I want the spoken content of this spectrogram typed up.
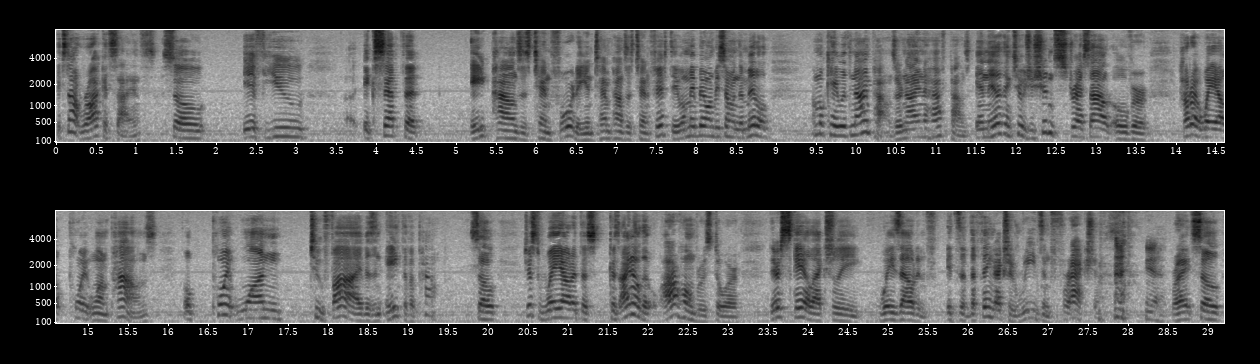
it's not rocket science. So if you uh, accept that 8 pounds is 1040 and 10 pounds is 1050, well, maybe I want to be somewhere in the middle. I'm okay with 9 pounds or 9.5 pounds. And the other thing, too, is you shouldn't stress out over how do I weigh out 0.1 pounds? Well, 0.125 is an eighth of a pound. So just weigh out at this, because I know that our homebrew store, their scale actually weighs out and it's a, the thing actually reads in fractions Yeah. right? So,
